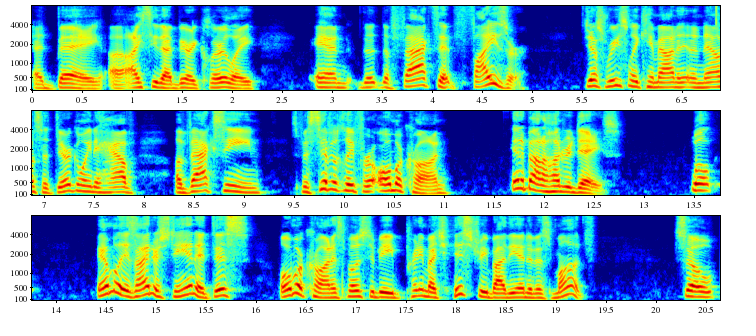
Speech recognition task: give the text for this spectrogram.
at bay. Uh, I see that very clearly. And the, the fact that Pfizer just recently came out and announced that they're going to have a vaccine specifically for Omicron in about 100 days. Well, Emily, as I understand it, this Omicron is supposed to be pretty much history by the end of this month. So,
